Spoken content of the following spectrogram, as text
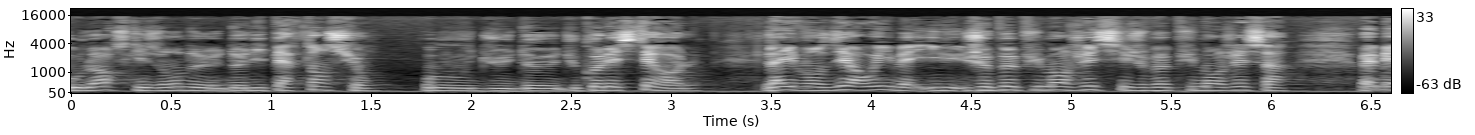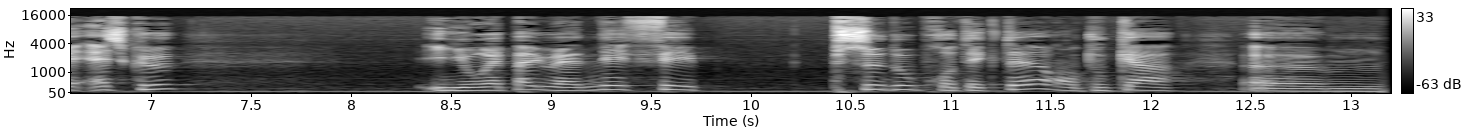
ou lorsqu'ils ont de, l'hypertension ou du, cholestérol. Là, ils vont se dire oui, mais je peux plus manger si je peux plus manger ça. Ouais, mais est-ce que il n'y aurait pas eu un effet pseudo-protecteur, en tout cas, euh,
